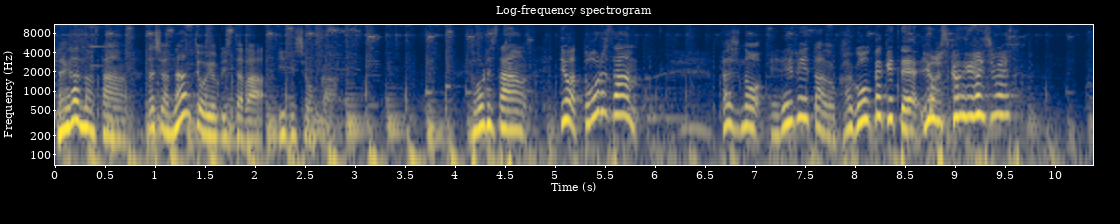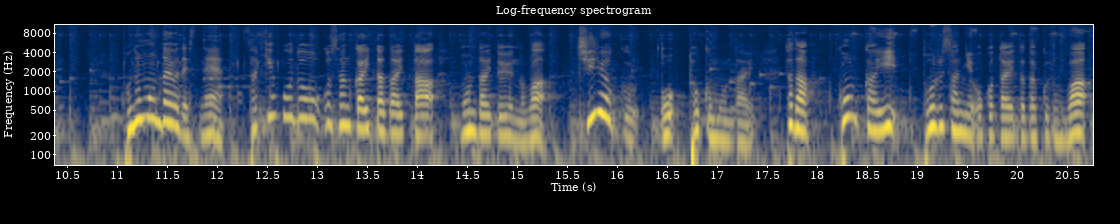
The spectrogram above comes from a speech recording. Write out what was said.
長野さん私は何てお呼びしたらいいでしょうか？徹さん。では徹さん。私のエレベーターのカゴをかけてよろしくお願いします。この問題はですね先ほどご参加いただいた問題というのは知力を解く問題。ただ今回徹さんにお答えいただくのは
